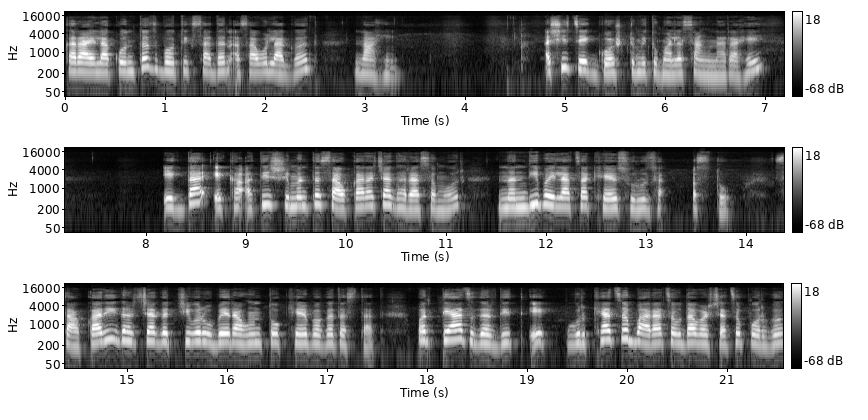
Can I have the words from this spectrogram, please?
करायला कोणतंच भौतिक साधन असावं लागत नाही. अशीच एक गोष्ट मी तुम्हाला सांगणार आहे. एकदा एका अतिश्रीमंत सावकाराच्या घरासमोर नंदी बैलाचा खेळ सुरू झा असतो. सावकारी घरच्या गच्चीवर उभे राहून तो खेळ बघत असतात. पण त्याच गर्दीत एक गुरख्याचं बारा चौदा वर्षाचं पोरगं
